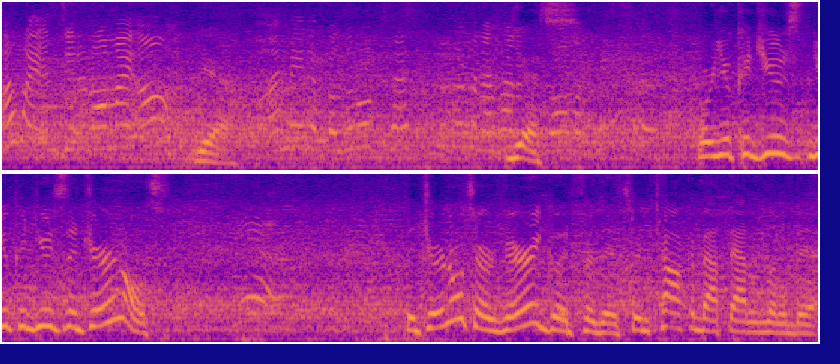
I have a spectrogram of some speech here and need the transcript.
I went and did it on my own. Yeah. I made up a little test for them, and I had yes. them a picture. Or you could use you could use the journals. Yeah. The journals are very good for this. And talk about that a little bit.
